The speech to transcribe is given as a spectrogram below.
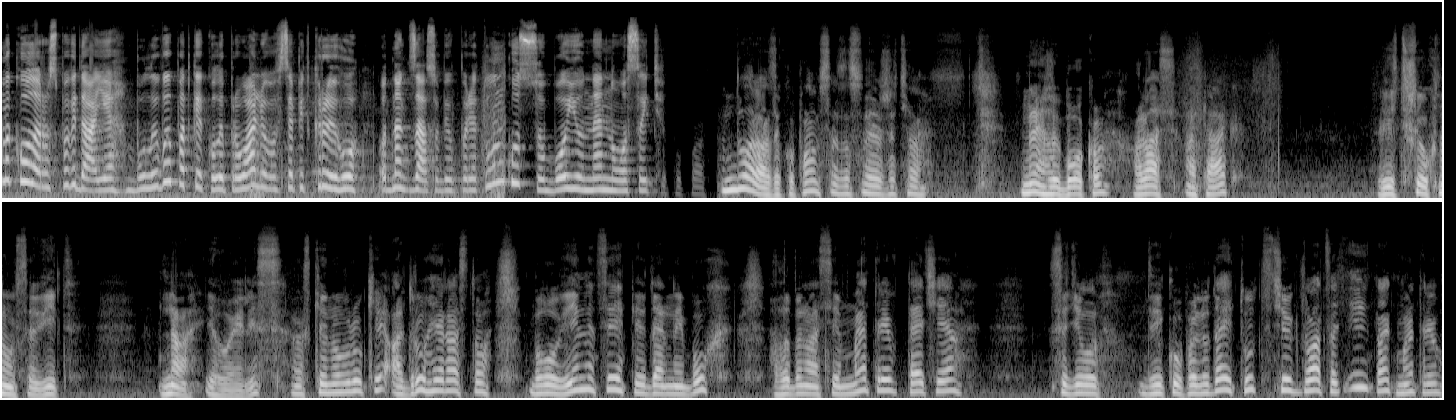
Микола розповідає, були випадки, коли провалювався під кригу, однак засобів порятунку з собою не носить. Два рази купався за своє життя. Не глибоко. Раз атак. Відштовхнувся від дна і виліз, розкинув руки, а другий раз то було в Вінниці, Південний Буг, глибина 7 метрів, течія. Сиділо дві купи людей, тут чоловік 20 і так метрів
